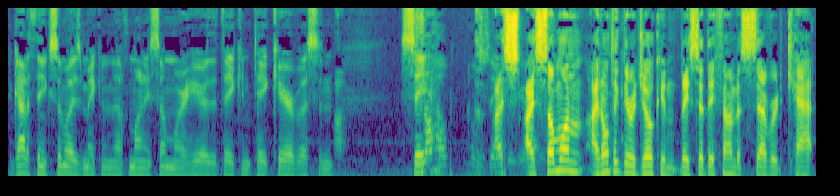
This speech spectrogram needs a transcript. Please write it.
I got to think somebody's making enough money somewhere here that they can take care of us and say help. help I, I someone I don't think they were joking. They said they found a severed cat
